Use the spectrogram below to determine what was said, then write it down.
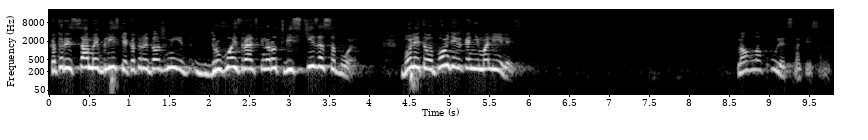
которые самые близкие, которые должны другой израильский народ вести за собой. Более того, помните, как они молились? На углах улиц написано.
